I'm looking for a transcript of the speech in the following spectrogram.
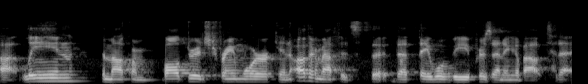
uh, lean, the Malcolm Baldrige framework, and other methods that, that they will be presenting about today.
